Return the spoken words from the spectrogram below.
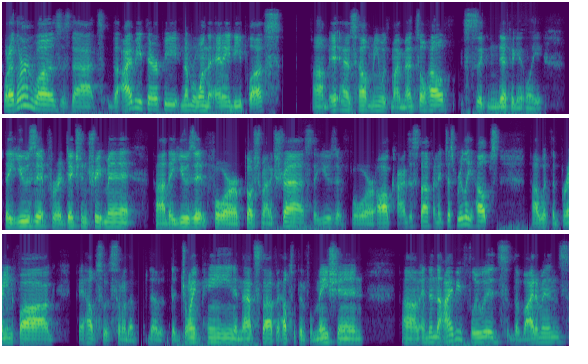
what I learned was is that the IV therapy, number one, the NAD plus, um, it has helped me with my mental health significantly. They use it for addiction treatment. Uh, they use it for post traumatic stress. They use it for all kinds of stuff, and it just really helps uh, with the brain fog. It helps with some of the, the, the joint pain and that stuff. It helps with inflammation. Um, and then the IV fluids, the vitamins,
